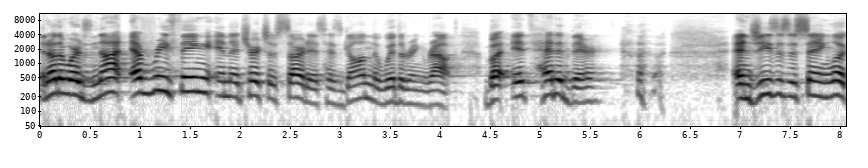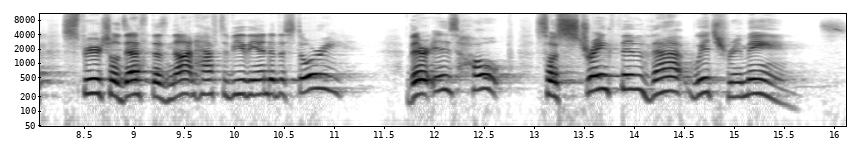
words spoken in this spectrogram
In other words, not everything in the church of Sardis has gone the withering route, but it's headed there. and Jesus is saying, look, spiritual death does not have to be the end of the story. There is hope. So strengthen that which remains.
